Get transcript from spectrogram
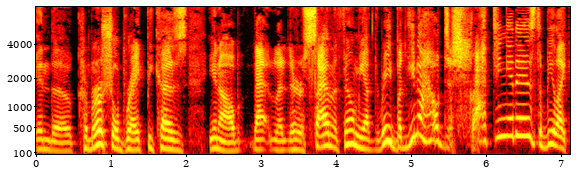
in the commercial break because you know that there's silent film you have to read. But you know how distracting it is to be like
